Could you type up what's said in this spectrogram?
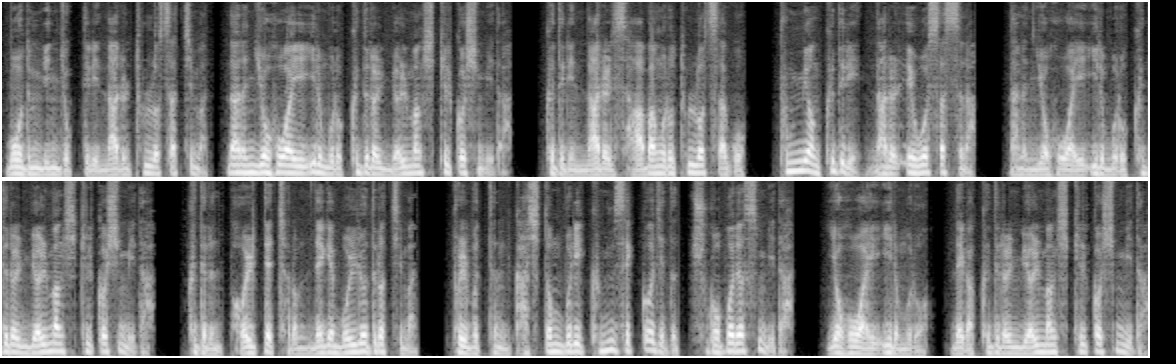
모든 민족들이 나를 둘러쌌지만 나는 여호와의 이름으로 그들을 멸망시킬 것입니다. 그들이 나를 사방으로 둘러싸고 분명 그들이 나를 애워쌌으나 나는 여호와의 이름으로 그들을 멸망시킬 것입니다. 그들은 벌떼처럼 내게 몰려들었지만 불붙은 가시덤불이 금세 꺼지듯 죽어버렸습니다. 여호와의 이름으로 내가 그들을 멸망시킬 것입니다.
